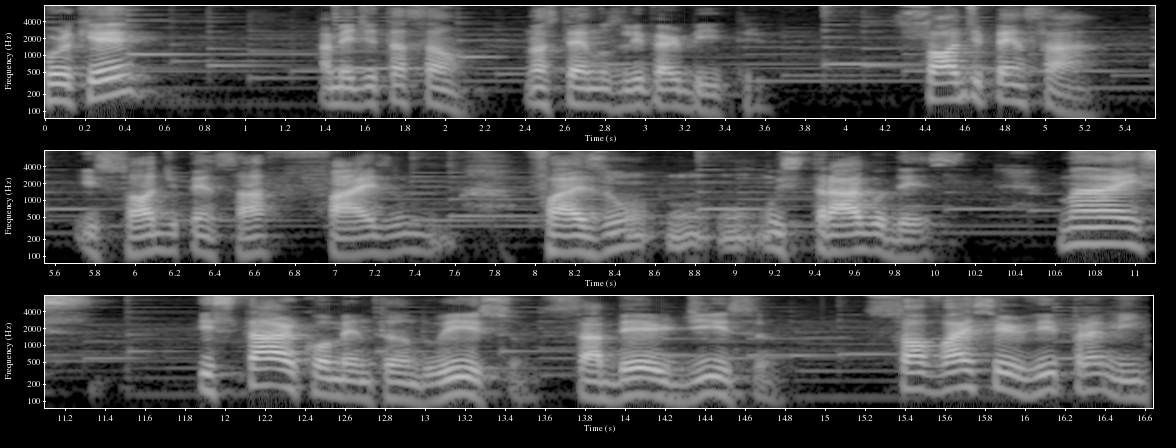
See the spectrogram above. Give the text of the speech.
Por quê? A meditação. Nós temos livre-arbítrio. Só de pensar, e só de pensar faz um, faz um, um, um estrago desse. Mas estar comentando isso, saber disso, só vai servir para mim,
